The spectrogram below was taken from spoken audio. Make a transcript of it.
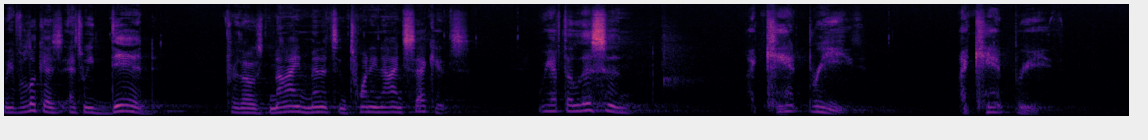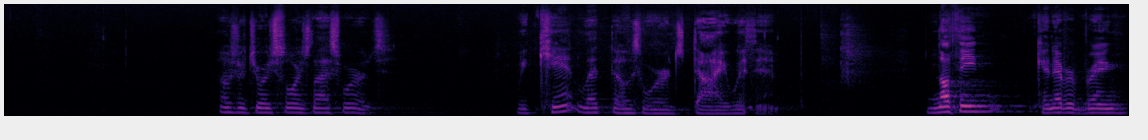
we have to look as, as we did for those nine minutes and 29 seconds. We have to listen. I can't breathe. I can't breathe. Those are George Floyd's last words. We can't let those words die with him. Nothing can ever bring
